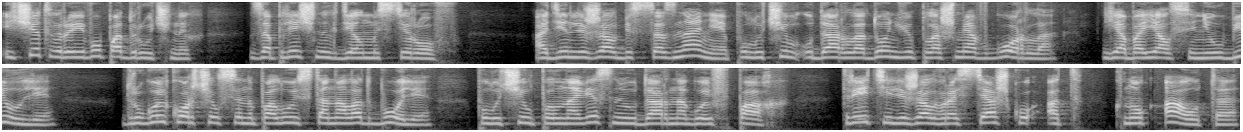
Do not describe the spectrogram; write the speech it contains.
и четверо его подручных, заплечных дел мастеров. Один лежал без сознания, получил удар ладонью плашмя в горло. Я боялся, не убил ли. Другой корчился на полу и стонал от боли. Получил полновесный удар ногой в пах. Третий лежал в растяжку от кнок-аута,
